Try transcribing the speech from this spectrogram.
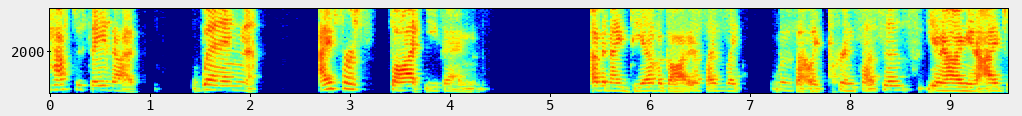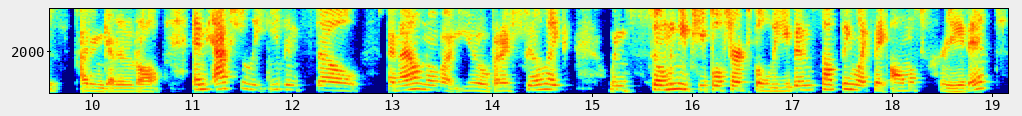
have to say that when I first thought even of an idea of a goddess, I was like, was that like princesses? You know, I mean, I just, I didn't get it at all. And actually, even still, and I don't know about you, but I feel like when so many people start to believe in something, like they almost create it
